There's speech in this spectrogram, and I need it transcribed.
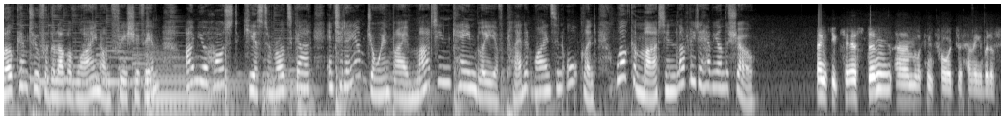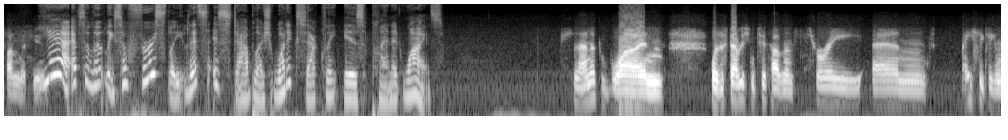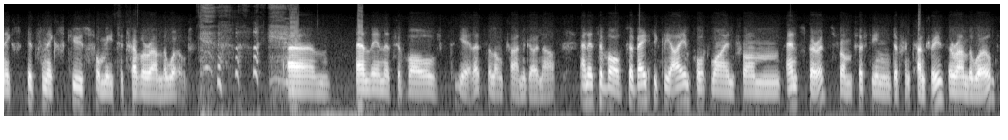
Welcome to For the Love of Wine on Fresh FM. I'm your host, Kirsten Rodsgaard, and today I'm joined by Martin Cahnbley of Planet Wines in Auckland. Welcome, Martin. Lovely to have you on the show. Thank you, Kirsten. I'm looking forward to having a bit of fun with you. Yeah, absolutely. So, firstly, let's establish what exactly is Planet Wines. Planet Wine was established in 2003 and basically an ex- it's an excuse for me to travel around the world. um, and then it's evolved. Yeah, that's a long time ago now. And it's evolved. So basically, I import wine from and spirits from 15 different countries around the world,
